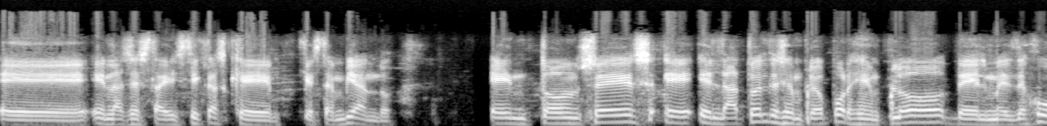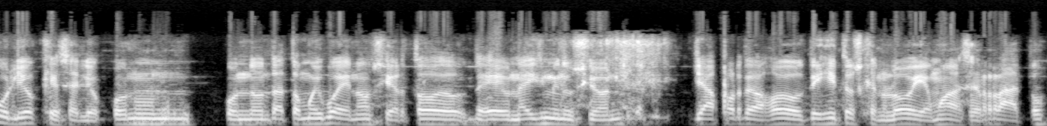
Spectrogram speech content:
eh, en las estadísticas que, está enviando. Entonces, el dato del desempleo, por ejemplo, del mes de julio, que salió con un dato muy bueno, ¿cierto? De una disminución ya por debajo de dos dígitos que no lo veíamos hace rato.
